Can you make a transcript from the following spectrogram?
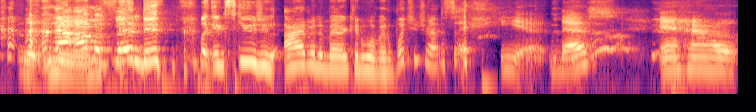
now I'm offended. Like, excuse you, I'm an American woman. What you trying to say? Yeah, that's and how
